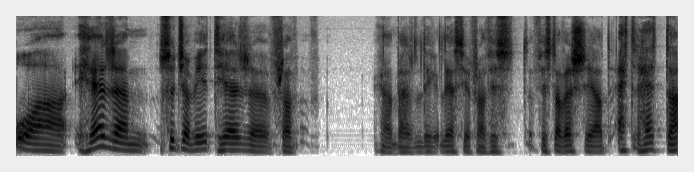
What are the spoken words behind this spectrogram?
Og her, så jeg vidt her fra, kan jeg bare lese fra første verset, at etter dette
